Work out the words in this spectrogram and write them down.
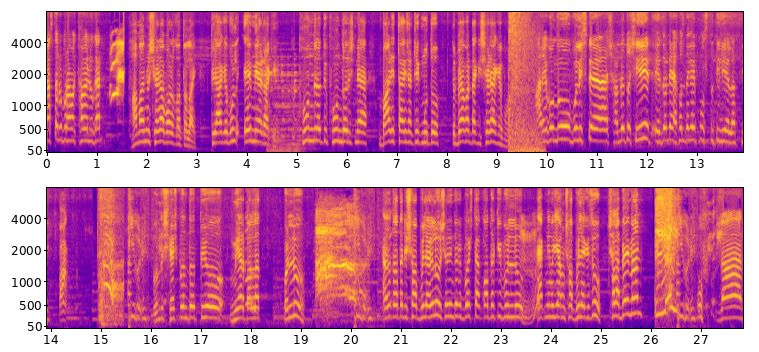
রাস্তার উপর আমাকে থামাই লুকান থামানো সেরা বড় কথা লাই। তুই আগে বল এই মেয়েটাকে তুই ফোন দিলে তুই ফোন ধরিস না বাড়ির থাকিস না ঠিক মতো তোর ব্যাপারটা কি সেটা আগে বল। আরে বন্ধু বলিস না সামনে তো শীত এই জন্য এখন থেকে প্রস্তুতি নিয়ে এলাছি। বন্ধু শেষ পর্যন্ত তুইও মেয়ার পাল্লা পড়লু? এত তাড়াতাড়ি সব ভুলে গেলু? সেদিন তোর বসটা কত কি বললু? এক নিমিষে এখন সব ভুলে গেছু? শালা বেইমান জান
